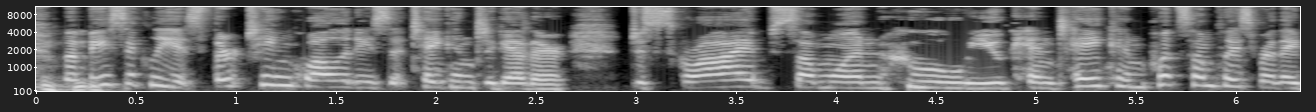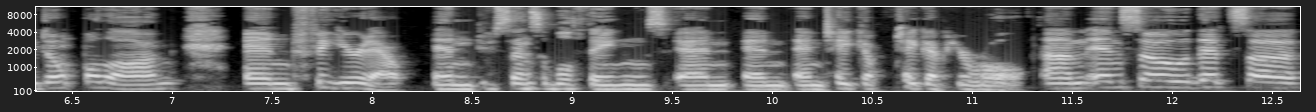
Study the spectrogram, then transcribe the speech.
but basically, it's 13 qualities that taken together describe someone who you can take and put someplace where they don't belong along and figure it out and do sensible things and and and take up take up your role. Um, and so that's a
